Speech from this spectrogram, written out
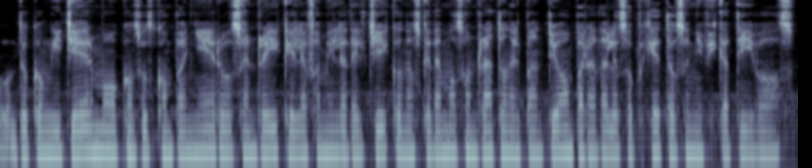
Junto con Guillermo, con sus compañeros, Enrique y la familia del chico nos quedamos un rato en el panteón para darles objetos significativos.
